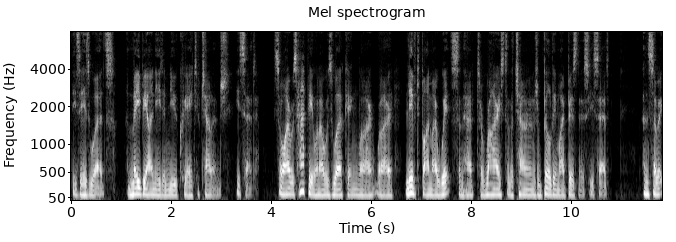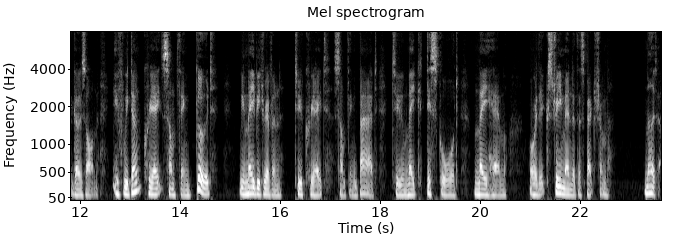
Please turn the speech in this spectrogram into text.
These are his words. And maybe I need a new creative challenge, he said. So I was happy when I was working, when I, when I lived by my wits and had to rise to the challenge of building my business, he said. And so it goes on. If we don't create something good, we may be driven to create something bad, to make discord, mayhem, or at the extreme end of the spectrum, murder.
